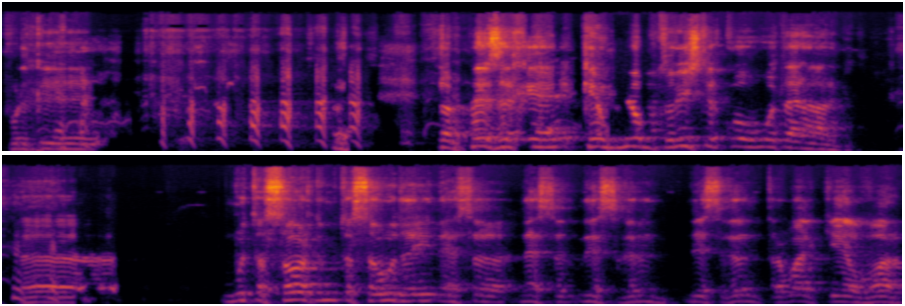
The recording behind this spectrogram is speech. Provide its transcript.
porque certeza que é, que é o melhor motorista com o outro árbitro. Uh, muita sorte, muita saúde aí nessa, nessa, nesse, grande, nesse grande trabalho que é levar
